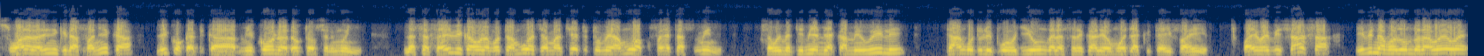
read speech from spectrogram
suala la nini kinafanyika liko katika mikono ya Dkt. Hussein Mwinyi, na sasa hivi kama unavyotambua, chama chetu tumeamua kufanya tathmini, kwa sababu imetimia miaka miwili tangu tulipojiunga na serikali ya umoja wa kitaifa hii. Kwa hiyo hivi sasa hivi ninavyozungumza na wewe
